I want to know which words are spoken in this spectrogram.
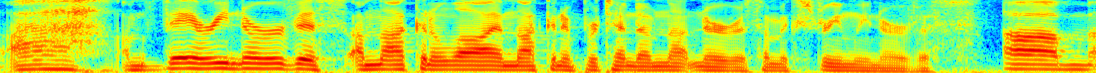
Ah, I'm very nervous. I'm not going to lie. I'm not going to pretend I'm not nervous. I'm extremely nervous. Um,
